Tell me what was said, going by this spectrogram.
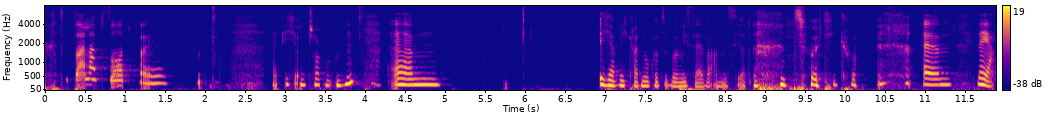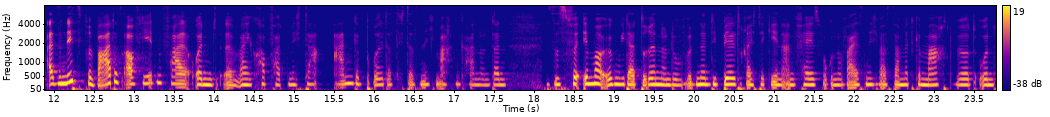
total absurd, weil ich und Joggen. Mhm. Ähm, ich habe mich gerade nur kurz über mich selber amüsiert. Entschuldigung. Ähm, naja, also nichts Privates auf jeden Fall. Und äh, mein Kopf hat mich da angebrüllt, dass ich das nicht machen kann. Und dann ist es für immer irgendwie da drin und du, ne, die Bildrechte gehen an Facebook und du weißt nicht, was damit gemacht wird. Und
